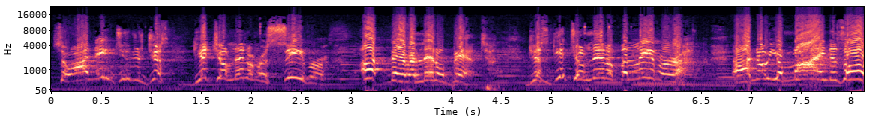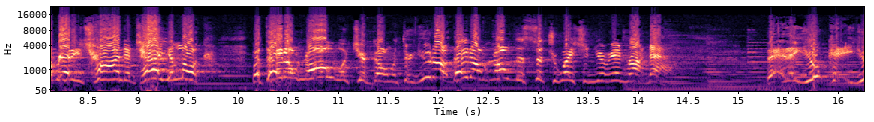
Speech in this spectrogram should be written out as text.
So I need you to just get your little receiver up there a little bit. Just get your little believer up. I know your mind is already trying to tell you, look, but they don't know what you're going through. You don't, they don't know this situation you're in right now. You, can, you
